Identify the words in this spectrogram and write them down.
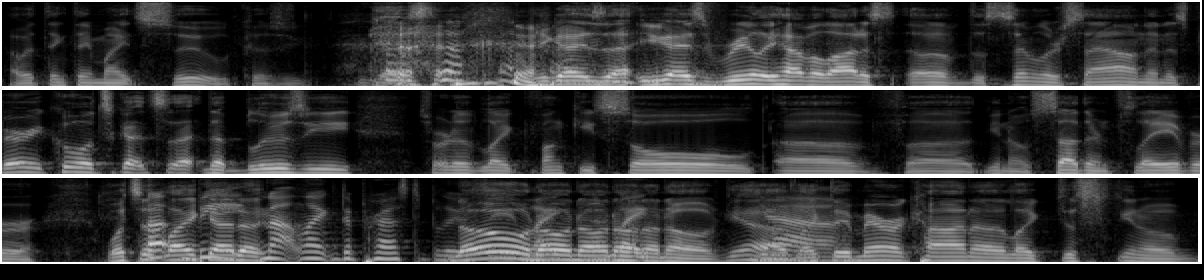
I would think they might sue because you, guys, you guys, uh, you guys really have a lot of, of the similar sound, and it's very cool. It's got that, that bluesy sort of like funky soul of uh, you know southern flavor. What's it like at a not like depressed bluesy. no, no, like- no, no, like- no, no. Yeah, yeah. like the Americana, like just you know,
